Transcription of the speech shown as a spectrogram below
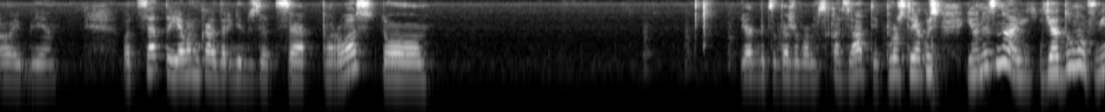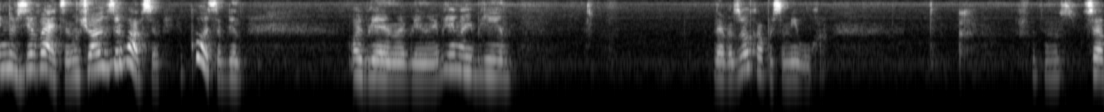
Ой, блін. Оце то я вам кажу, дорогі друзі, це просто. Як би це даже вам сказати? Просто якось, я не знаю. Я думав, він не взірветься. Ну чого він зірвався? Якого це, блін? Ой, блін, ой, блін, ой, блін, ой, блін. Невезуха по самі вуха. Так. Що це у нас? Це,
